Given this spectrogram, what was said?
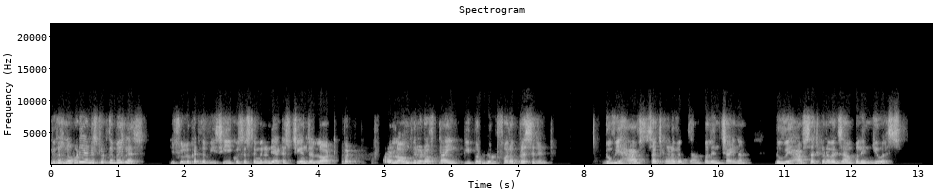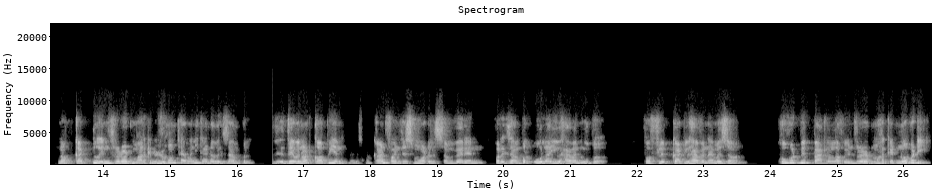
because nobody understood the business if you look at the VC ecosystem in India, it has changed a lot. But for a long period of time, people looked for a precedent. Do we have such kind of example in China? Do we have such kind of example in US? Now, cut to infra market, you don't have any kind of example. They were not copy and. You can't find this model somewhere in, for example, Ola, you have an Uber. For Flipkart, you have an Amazon. Who would be parallel of infra market? Nobody.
